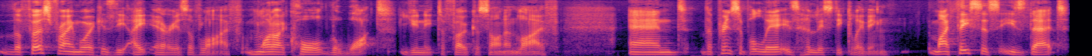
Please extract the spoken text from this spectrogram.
The first framework is the eight areas of life, what I call the what you need to focus on in life. And the principle there is holistic living. My thesis is that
